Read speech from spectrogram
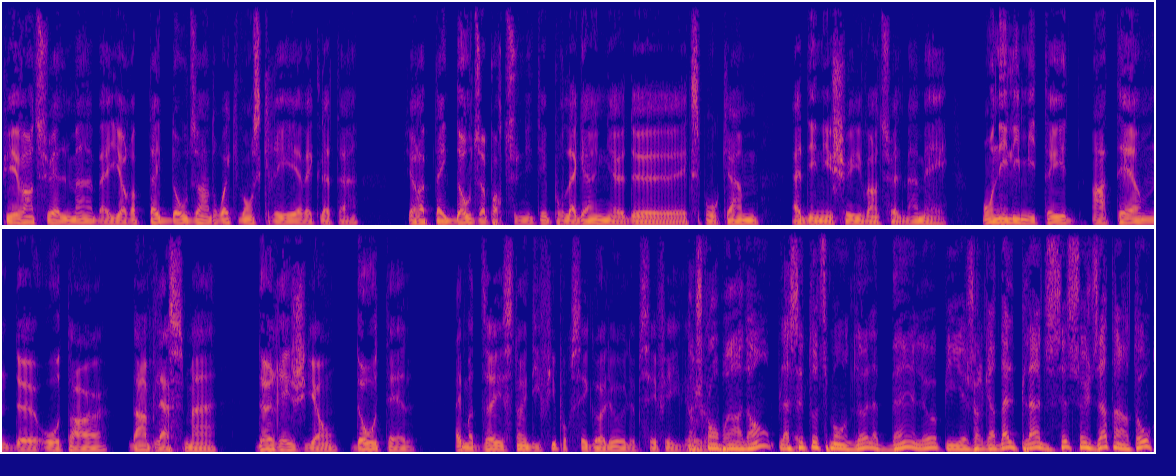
Puis éventuellement, ben, il y aura peut-être d'autres endroits qui vont se créer avec le temps. Il y aura peut-être d'autres opportunités pour la gang de ExpoCam à dénicher éventuellement, mais on est limité en termes de hauteur, d'emplacement, de région, d'hôtel. Elle m'a dit, c'est un défi pour ces gars-là, là, puis ces filles-là. Ben, je comprends donc. Placer tout ce monde-là là-dedans, là, puis je regardais le plan du site. Ça, je disais tantôt,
